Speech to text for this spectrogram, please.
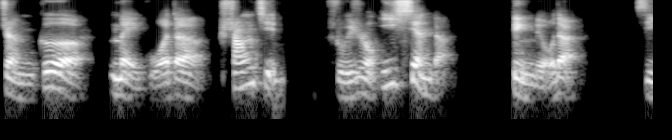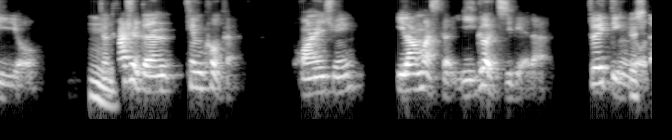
整个美国的商界。属于这种一线的顶流的 CEO，嗯，就他是跟 Tim Cook、黄仁勋、Elon Musk 一个级别的最顶流的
